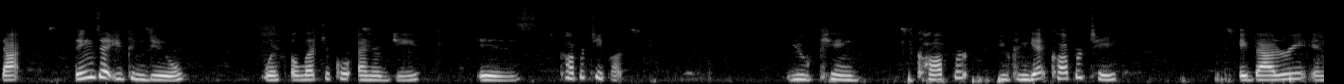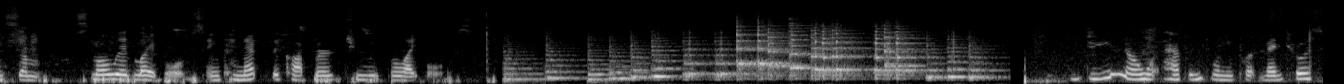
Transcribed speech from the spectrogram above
that things that you can do with electrical energy is copper tape parts. You can copper you can get copper tape, a battery, and some small lid light bulbs and connect the copper to the light bulbs. Do you know what happens when you put Mentos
